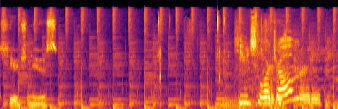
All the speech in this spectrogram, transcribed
Huge news. Huge lore That is drop.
